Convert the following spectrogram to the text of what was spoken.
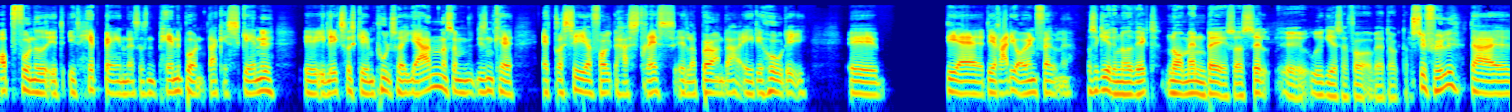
opfundet et, et headband, altså sådan en pandebånd, der kan scanne øh, elektriske impulser i hjernen, og som ligesom kan adressere folk, der har stress, eller børn, der har ADHD. Øh, det, er, det er ret i øjenfaldende. Og så giver det noget vægt, når manden bag sig selv øh, udgiver sig for at være doktor. Selvfølgelig. Der er,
